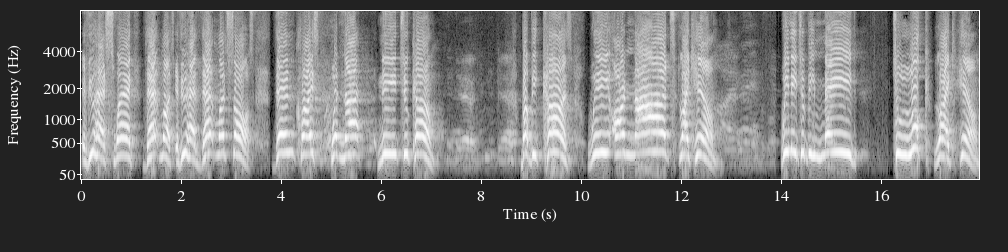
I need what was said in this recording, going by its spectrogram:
if you had swag that much, if you had that much sauce, then Christ would not need to come. But because we are not like him, we need to be made to look like him.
